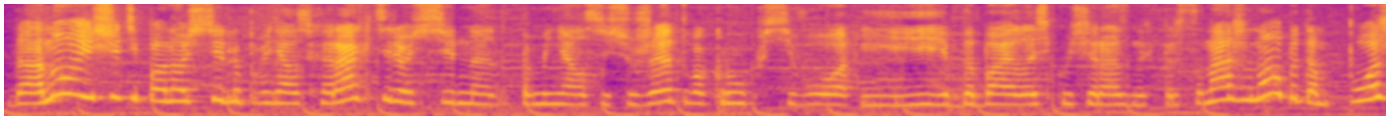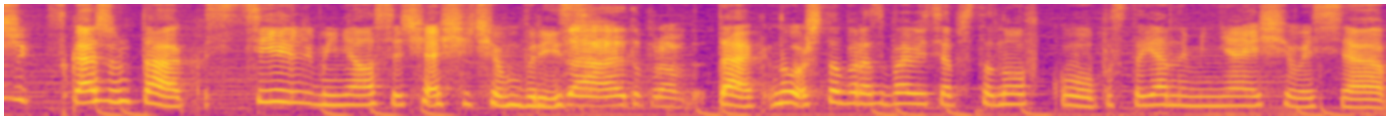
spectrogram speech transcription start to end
Да, ну еще типа она очень сильно поменялась в характере, очень сильно поменялся сюжет вокруг всего, и добавилась куча разных персонажей, но об этом позже. Скажем так, стиль менялся чаще, чем Брис. Да, это правда. Так, ну, чтобы разбавить обстановку постоянно меняющегося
